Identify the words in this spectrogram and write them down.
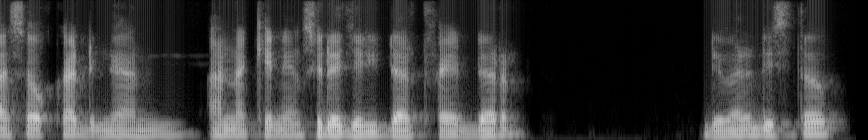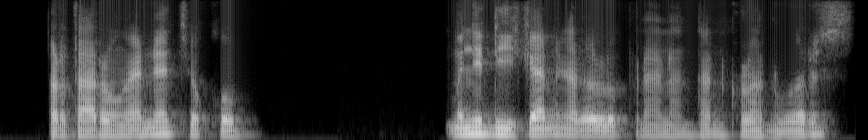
Ahsoka dengan Anakin yang sudah jadi Darth Vader di mana di situ pertarungannya cukup menyedihkan kalau lu pernah nonton Clone Wars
